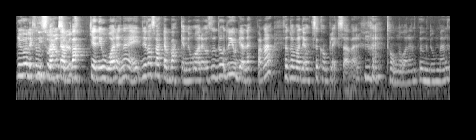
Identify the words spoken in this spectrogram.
Du var liksom svarta backen i Åre. Nej, det var svarta backen i Åre. Och så då, då gjorde jag läpparna. För de hade jag också komplex över. Mm. Tonåren, ungdomen.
